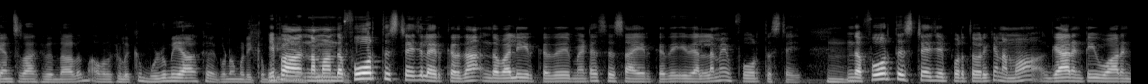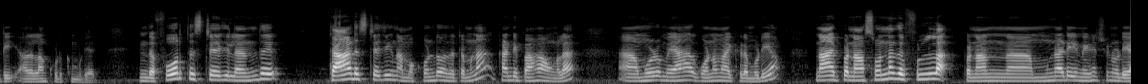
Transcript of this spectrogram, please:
கேன்சராக இருந்தாலும் அவர்களுக்கு முழுமையாக குணமளிக்க இப்போ நம்ம அந்த ஃபோர்த்து ஸ்டேஜில் இருக்கிறது தான் இந்த வலி இருக்குது மெட்டசிஸ் ஆகிருக்குது இது எல்லாமே ஃபோர்த்து ஸ்டேஜ் இந்த ஃபோர்த்து ஸ்டேஜை பொறுத்த வரைக்கும் நம்ம கேரண்டி வாரண்டி அதெல்லாம் கொடுக்க முடியாது. இந்த ஃபோர்த்து ஸ்டேஜ்லேருந்து தேர்டு ஸ்டேஜுக்கு நம்ம கொண்டு வந்துட்டோம்னா கண்டிப்பாக அவங்கள முழுமையாக குணமாக்கிட முடியும். நான் இப்போ நான் சொன்னது ஃபுல்லாக இப்போ நான் முன்னாடி நிகழ்ச்சியினுடைய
